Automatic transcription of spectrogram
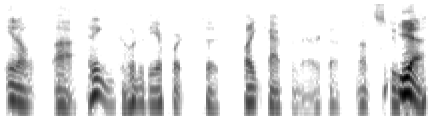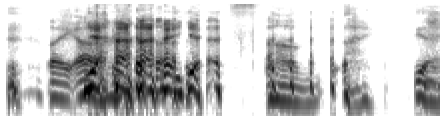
you know, uh I didn't go to the airport to fight Captain America. Not stupid. Yeah. like uh, yeah, yes. um like, yeah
